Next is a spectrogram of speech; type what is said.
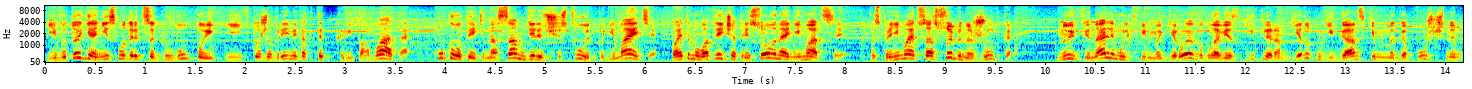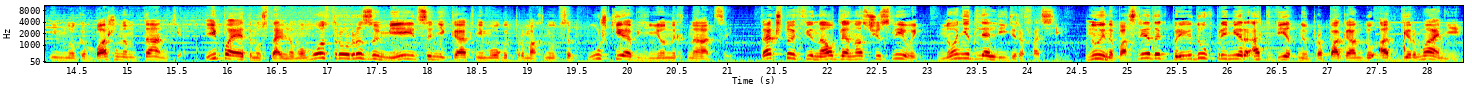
И в итоге они смотрятся глупо и в то же время как-то криповато. Куклы-то эти на самом деле существуют, понимаете? Поэтому в отличие от рисованной анимации, воспринимаются особенно жутко. Ну и в финале мультфильма герои во главе с Гитлером едут на гигантском многопушечном и многобашенном танке. И по этому стальному монстру, разумеется, никак не могут промахнуться пушки Объединенных Наций. Так что финал для нас счастливый, но не для лидеров оси. Ну и напоследок приведу в пример ответную пропаганду от Германии.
